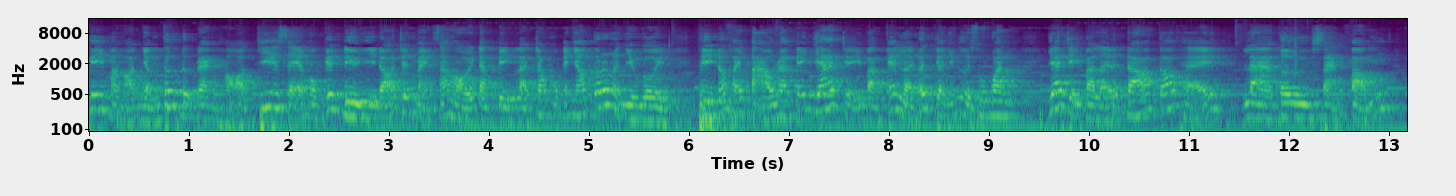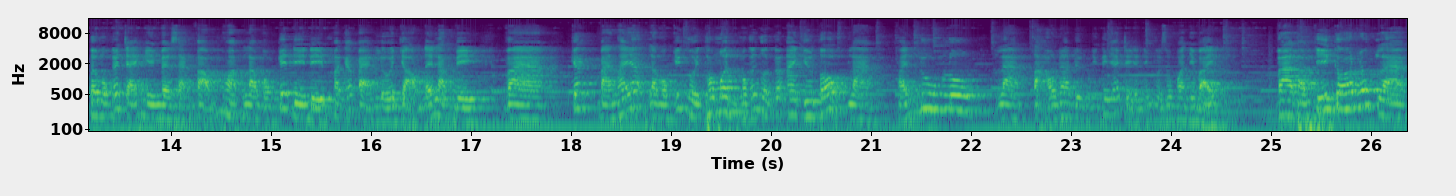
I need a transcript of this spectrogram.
khi mà họ nhận thức được rằng họ chia sẻ một cái điều gì đó trên mạng xã hội đặc biệt là trong một cái nhóm có rất là nhiều người thì nó phải tạo ra cái giá trị và cái lợi ích cho những người xung quanh giá trị và lợi ích đó có thể là từ sản phẩm từ một cái trải nghiệm về sản phẩm hoặc là một cái địa điểm mà các bạn lựa chọn để làm việc. Và các bạn thấy là một cái người thông minh một cái người có IQ tốt là phải luôn luôn là tạo ra được những cái giá trị cho những người xung quanh như vậy. Và thậm chí có rất là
